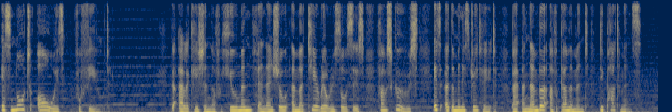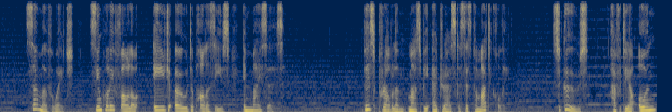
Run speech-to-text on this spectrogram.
is not always fulfilled. The allocation of human, financial, and material resources for schools is administered by a number of government departments some of which simply follow age old policies in masses. This problem must be addressed systematically. Schools have their own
